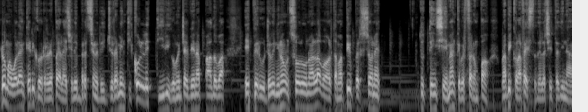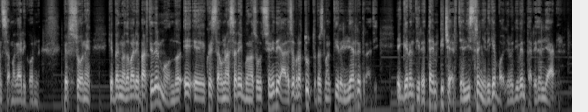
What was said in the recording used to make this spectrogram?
Roma vuole anche ricorrere poi alla celebrazione dei giuramenti collettivi, come già avviene a Padova e Perugia, quindi non solo uno alla volta, ma più persone tutte insieme, anche per fare un po' una piccola festa della cittadinanza, magari con persone che vengono da varie parti del mondo e eh, questa una, sarebbe una soluzione ideale soprattutto per smaltire gli arretrati e garantire tempi certi agli stranieri che vogliono diventare italiani.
